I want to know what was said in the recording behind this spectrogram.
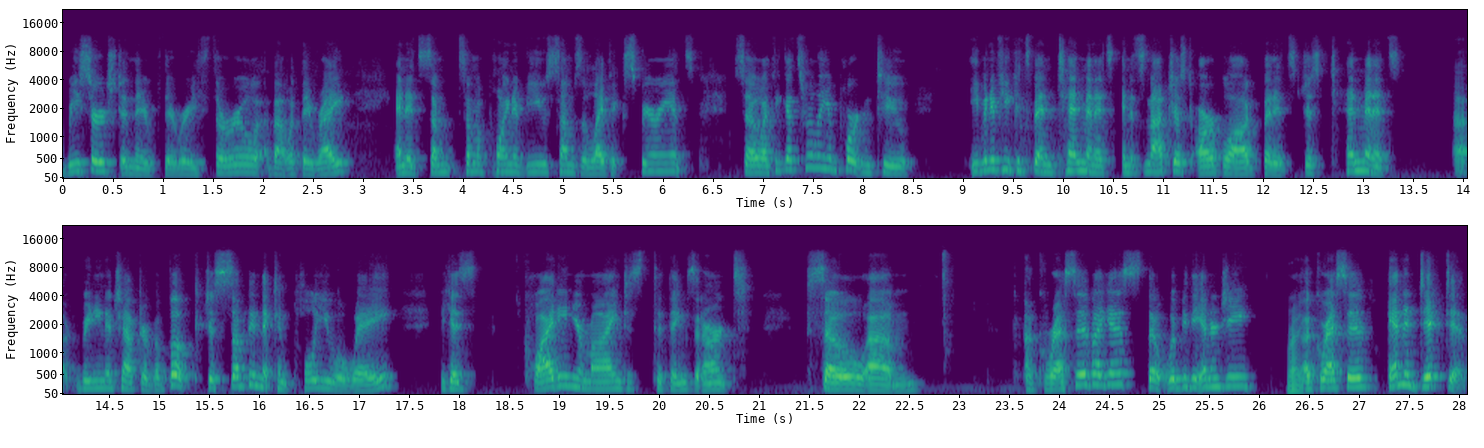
researched and they're they're very thorough about what they write, and it's some some a point of view, some's a life experience. So I think that's really important to, even if you can spend ten minutes, and it's not just our blog, but it's just ten minutes uh, reading a chapter of a book, just something that can pull you away, because quieting your mind to, to things that aren't so um, aggressive, I guess that would be the energy. Right. Aggressive and addictive.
